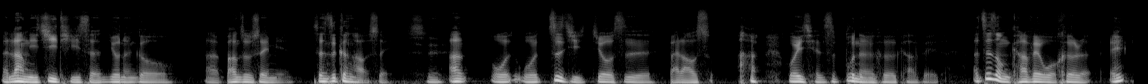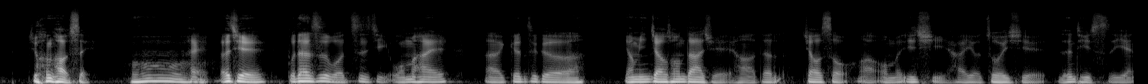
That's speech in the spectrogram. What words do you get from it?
呃让你既提神又能够呃帮助睡眠，甚至更好睡。是。啊，我我自己就是白老鼠，我以前是不能喝咖啡的。啊，这种咖啡我喝了，哎，就很好睡哦，哎，而且不但是我自己，我们还。呃，跟这个阳明交通大学哈的教授啊，我们一起还有做一些人体实验，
